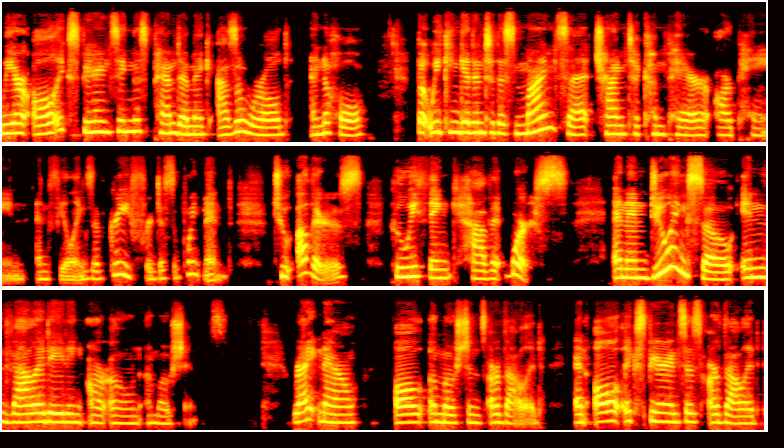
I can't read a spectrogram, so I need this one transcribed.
We are all experiencing this pandemic as a world and a whole, but we can get into this mindset trying to compare our pain and feelings of grief or disappointment to others who we think have it worse. And in doing so, invalidating our own emotions. Right now, all emotions are valid, and all experiences are valid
